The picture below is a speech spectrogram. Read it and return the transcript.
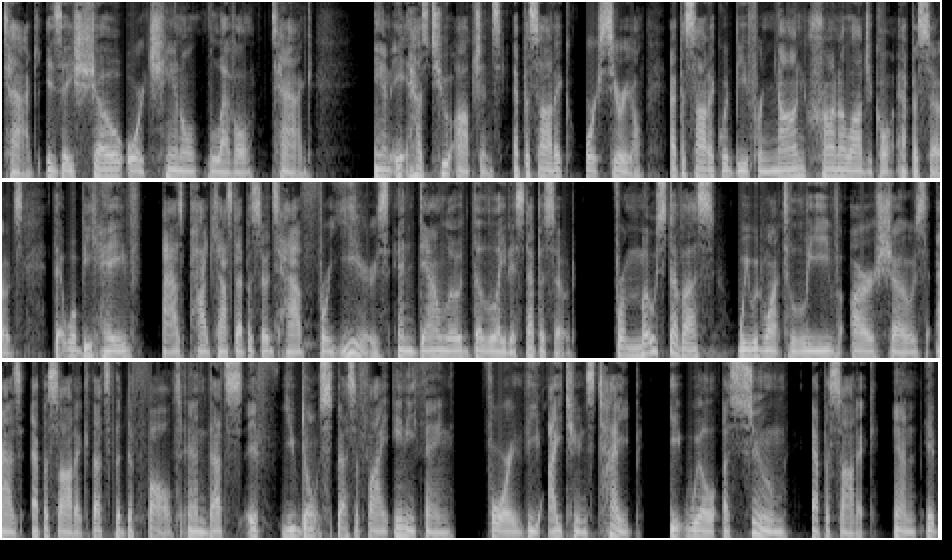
tag is a show or channel level tag and it has two options episodic or serial. Episodic would be for non chronological episodes that will behave as podcast episodes have for years and download the latest episode. For most of us, we would want to leave our shows as episodic. That's the default. And that's if you don't specify anything for the iTunes type, it will assume episodic and it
